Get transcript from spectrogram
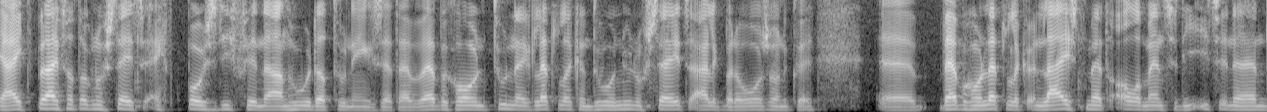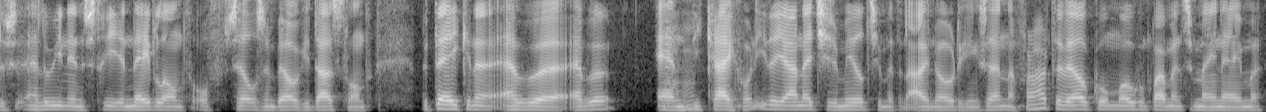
Ja, ik blijf dat ook nog steeds echt positief vinden aan hoe we dat toen ingezet hebben. We hebben gewoon toen echt letterlijk, en doen we nu nog steeds eigenlijk bij de Hoorzone, ik weet, eh, we hebben gewoon letterlijk een lijst met alle mensen die iets in de dus Halloween-industrie in Nederland of zelfs in België, Duitsland betekenen, hebben. we- hebben. En Mhm. die krijgen gewoon ieder jaar netjes een mailtje met een uitnodiging. Zijn nou, van harte welkom, mogen een paar mensen meenemen.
